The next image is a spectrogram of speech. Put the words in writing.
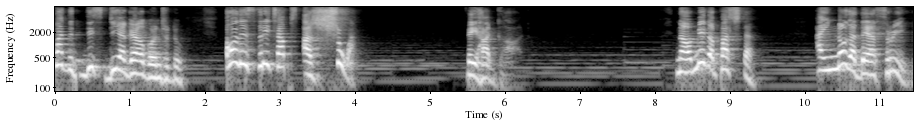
what did this dear girl going to do? All these three chaps are sure they had God. Now, me, the pastor, I know that there are three.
